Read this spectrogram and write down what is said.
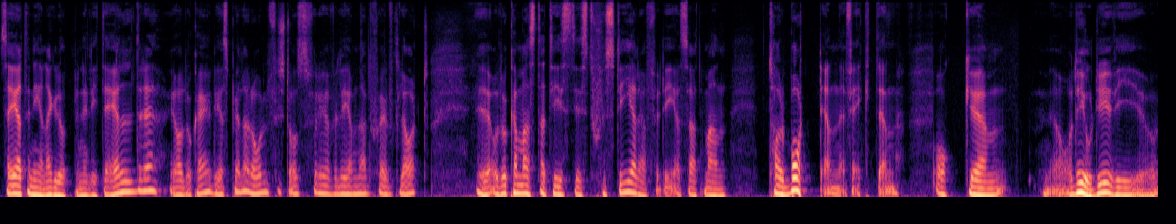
säg att den ena gruppen är lite äldre, ja då kan ju det spela roll förstås för överlevnad självklart. Och då kan man statistiskt justera för det så att man tar bort den effekten. Och ehm, och det gjorde ju vi, och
